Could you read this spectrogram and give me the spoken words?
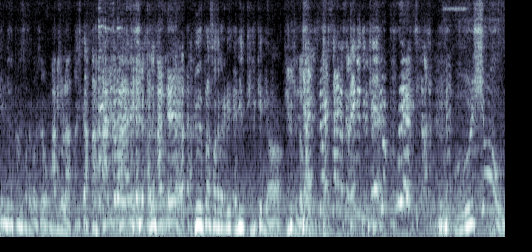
에밀이 프랑스 사상가죠. 아비졸라. 안돼. 그 프랑스 사상가 이름이 에밀 디르켄이야. 뒤로 야, 이 사람에서 에밀 디르켄 물쇼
